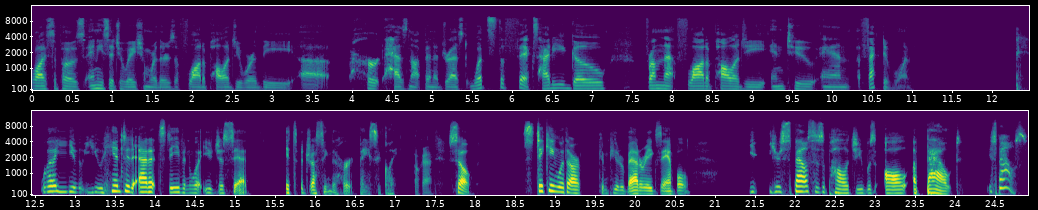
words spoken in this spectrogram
well I suppose any situation where there's a flawed apology where the uh hurt has not been addressed, what's the fix? How do you go from that flawed apology into an effective one? Well, you, you hinted at it, Steve, in what you just said. It's addressing the hurt, basically. Okay. So, sticking with our computer battery example, y- your spouse's apology was all about your spouse.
